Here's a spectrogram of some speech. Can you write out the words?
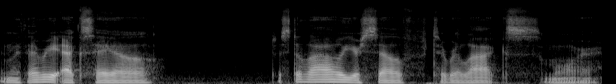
And with every exhale, just allow yourself to relax more,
